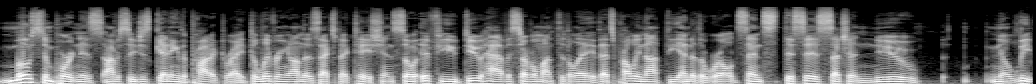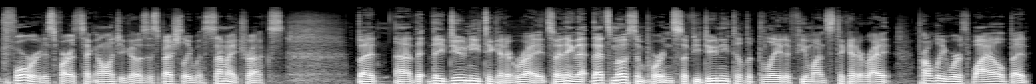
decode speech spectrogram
most important is obviously just getting the product right, delivering on those expectations. So if you do have a several month delay, that's probably not the end of the world since this is such a new you know leap forward as far as technology goes, especially with semi trucks. But uh, th- they do need to get it right. So I think that that's most important. So if you do need to delay it a few months to get it right, probably worthwhile. But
